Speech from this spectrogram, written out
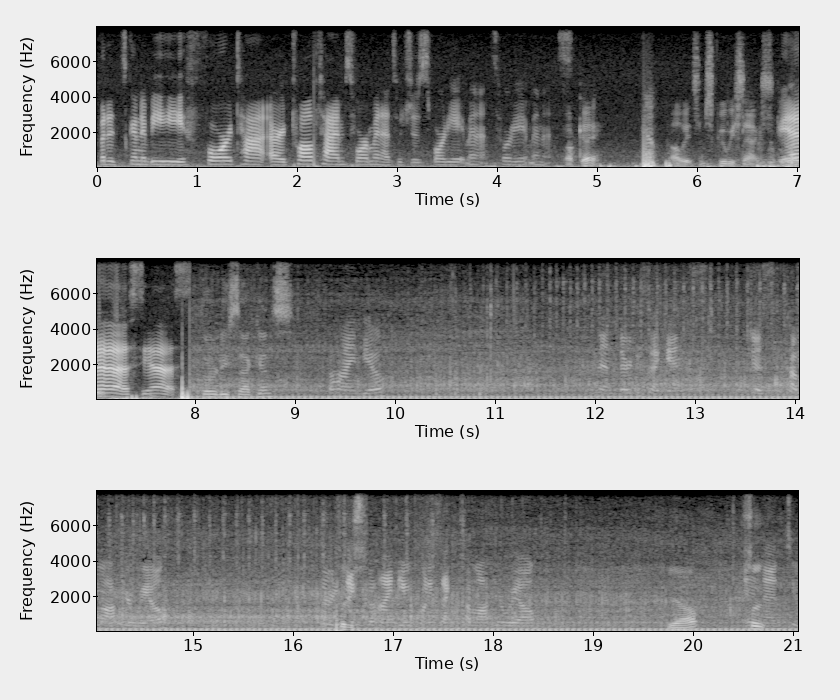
but it's going to be four times or twelve times four minutes, which is forty-eight minutes. Forty-eight minutes. Okay. Yep. I'll eat some Scooby snacks. Get ready. Yes, yes. 30 seconds. Behind you, and then thirty seconds. Just come off your wheel. Thirty seconds behind you. Twenty seconds come off your wheel, Yeah. and So then two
